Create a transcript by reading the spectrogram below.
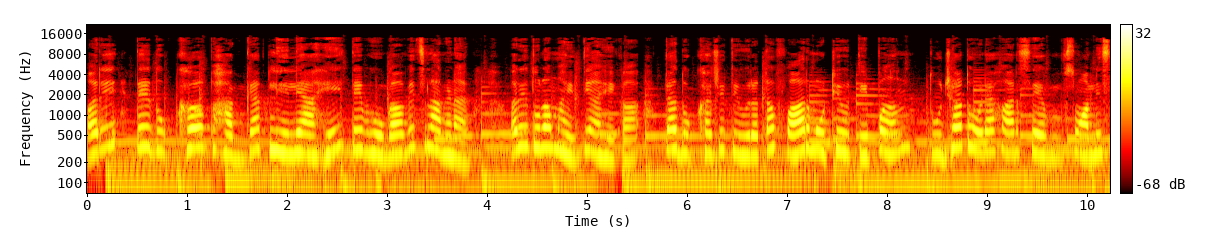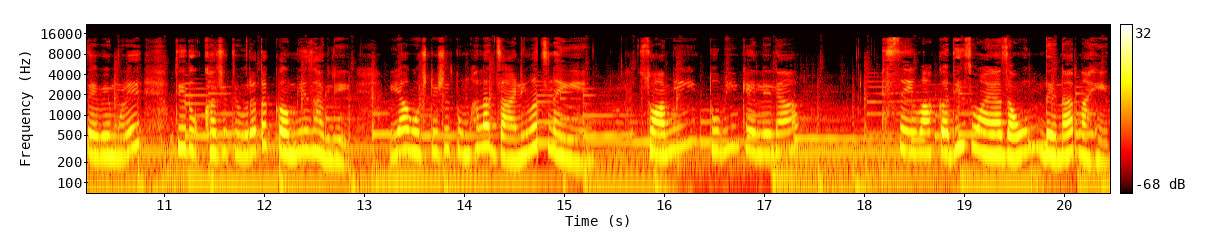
अरे ते दुःख भाग्यात लिहिले आहे ते भोगावेच लागणार. अरे तुला माहिती आहे का? त्या दुःखाची तीव्रता फार मोठी होती पण तुझ्या थोड्याफार सेव स्वामी सेवेमुळे ती दुःखाची तीव्रता कमी झाली. या गोष्टीची तुम्हाला जाणीवच नाही आहे स्वामी तुम्ही केलेल्या सेवा कधीच वाया जाऊन देणार नाहीत.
